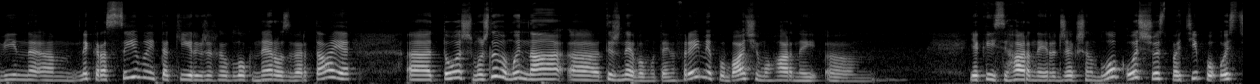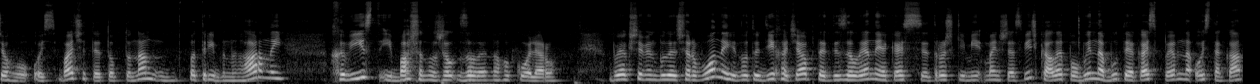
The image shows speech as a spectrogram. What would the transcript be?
він ем, некрасивий, такий реджекшн блок не розвертає. Е, Тож, можливо, ми на е, тижневому таймфреймі побачимо гарний. ем, Якийсь гарний реджекшн блок, ось щось по типу ось цього. Ось, бачите? Тобто нам потрібен гарний хвіст і бажано зеленого кольору. Бо якщо він буде червоний, ну тоді хоча б тоді зелений, якась трошки менша свічка, але повинна бути якась певна ось така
